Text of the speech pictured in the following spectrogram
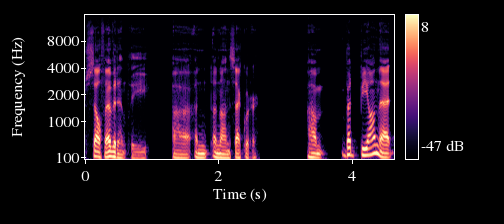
self evidently uh, a, a, non sequitur. Um, but beyond that,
